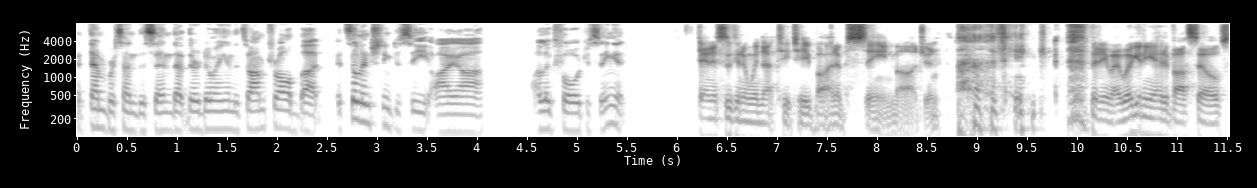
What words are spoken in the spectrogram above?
a 10% descent that they're doing in the time trial but it's still interesting to see i uh, i look forward to seeing it Dennis is going to win that TT by an obscene margin, I think. But anyway, we're getting ahead of ourselves.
